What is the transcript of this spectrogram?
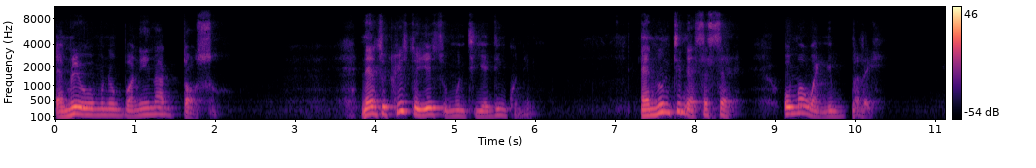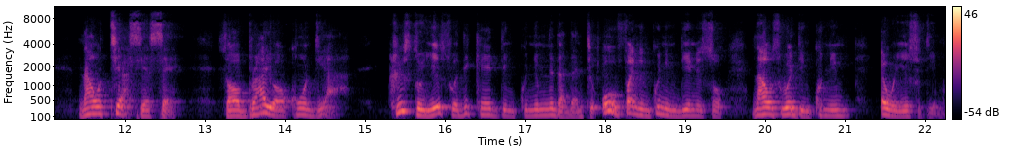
Mmerɛ wɔ mu no bɔne na dɔɔso nanso kristo yesu mu nti yɛdi nkunim ɛnu nti na ɛsɛ sɛ ɔma wɔn ani bere. Na ɔte aseɛ sɛ sɛ ɔbra yɛ ɔko di a kristo yesu odi kan di nkunim ne dada nti ɔrefa ne nkunimdie ne so. Na ɔso ɔdi nkunim ɛwɔ yesu di mu.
